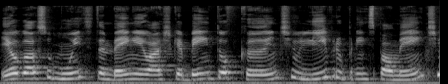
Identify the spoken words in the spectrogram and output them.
Eu gosto muito também, eu acho que é bem tocante, o livro principalmente.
